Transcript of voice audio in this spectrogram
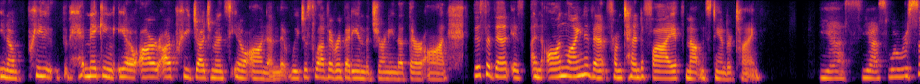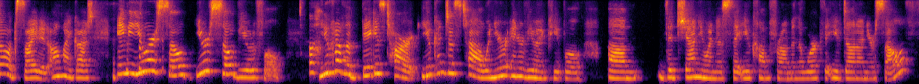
you know pre making you know our our prejudgments you know on them that we just love everybody in the journey that they're on this event is an online event from 10 to 5 mountain standard time Yes, yes. Well, we're so excited. Oh my gosh. Aimee, you are so you're so beautiful. Oh. You have the biggest heart. You can just tell when you're interviewing people um, the genuineness that you come from and the work that you've done on yourself.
